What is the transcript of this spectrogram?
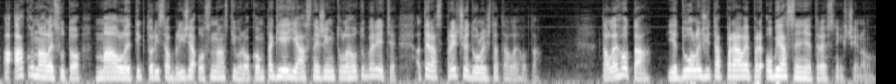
A ako nále sú to malolety, ktorí sa blížia 18 rokom, tak je jasné, že im tú lehotu beriete. A teraz prečo je dôležitá tá lehota? Tá lehota je dôležitá práve pre objasnenie trestných činov.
